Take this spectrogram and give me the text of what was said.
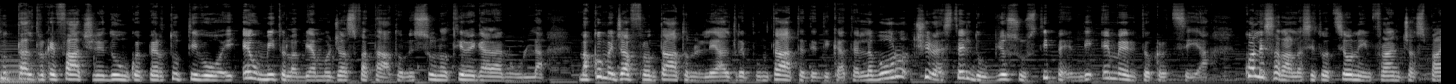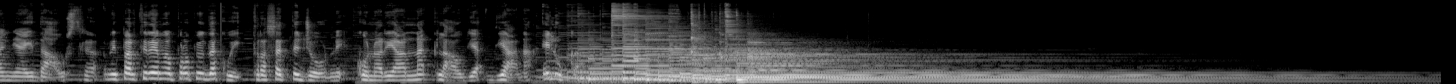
Tutt'altro che facile dunque per tutti voi e un mito l'abbiamo già sfatato, nessuno ti regala nulla, ma come già affrontato nelle altre puntate dedicate al lavoro ci resta il dubbio su stipendi e meritocrazia. Quale sarà la situazione in Francia, Spagna ed Austria? Ripartiremo proprio da qui tra sette giorni con Arianna, Claudia, Diana e Luca.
